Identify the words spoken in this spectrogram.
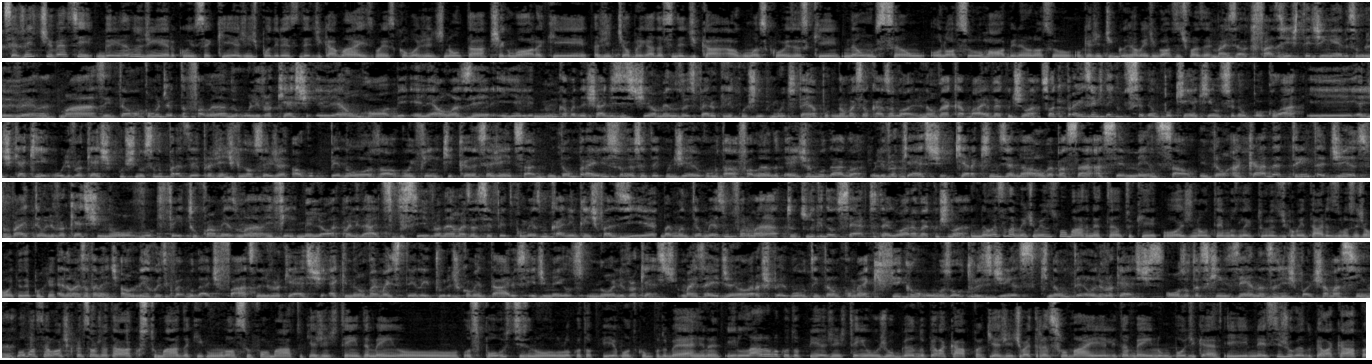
se a gente tivesse ganhando dinheiro com isso aqui, a gente poderia se dedicar mais. Mas como a gente não tá, chega uma hora que a gente é obrigado a se dedicar a algumas coisas que não são o nosso hobby, né? O nosso, o que a gente realmente gosta de fazer. Mas é o que faz a gente ter dinheiro e sobreviver, né? Mas então, como o Diego tá falando, o livrocast ele é um hobby, ele é um lazer e ele nunca vai deixar de existir, ao menos eu espero que ele continue por muito tempo. Não vai ser o caso agora, ele não vai acabar e vai continuar. Só que para isso a gente tem que ceder um pouquinho aqui, um ceder um pouco lá e a gente quer que o livrocast continue sendo um prazer pra gente, que não seja algo penoso, algo, enfim, que canse a gente, sabe? Então, para isso, eu sentei com o Diego, como tava falando, e a gente vai mudar agora. O livrocast, que era quinzenal, vai passar a ser mensal. Então, a cada 30 dias vai ter um livrocast novo, feito com a mesma, enfim, melhor qualidade, se possível, né? Mas vai ser feito com o mesmo carinho que a gente fazia, vai manter o mesmo formato, tudo que deu certo até agora vai continuar. Não exatamente o mesmo formato, né? Tanto que hoje não temos leituras de comentários, vocês já vão entender por quê. É, não, exatamente. A única coisa que vai mudar de fato no Livrocast é que não vai mais ter leitura de comentários e de e-mails no Livrocast. Mas aí, Diego, agora eu te pergunto então como é que ficam os outros dias que não terão Livrocasts? Ou as outras quinzenas, a gente pode chamar assim, né? Bom, Marcelo, acho que o pessoal já tá acostumado aqui com o nosso formato, que a gente tem também o- os posts no locotopia.com.br, né? E lá no Locotopia a gente tem o Julgando pela Capa, que a gente vai transformar ele também num podcast. E nesse Julgando pela Capa,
